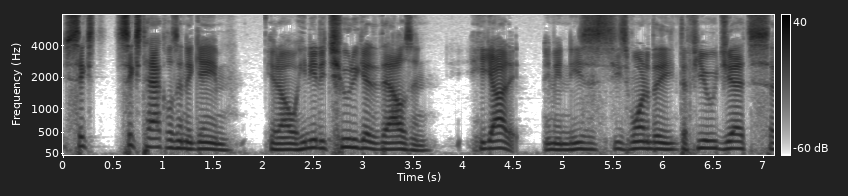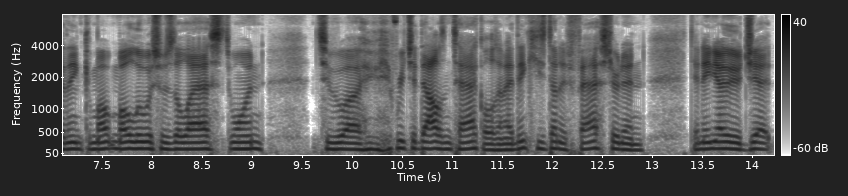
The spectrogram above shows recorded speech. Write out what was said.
Six six tackles in the game. You know, he needed two to get a thousand. He got it. I mean, he's he's one of the, the few Jets. I think Mo, Mo Lewis was the last one to uh, reach a thousand tackles, and I think he's done it faster than than any other Jet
